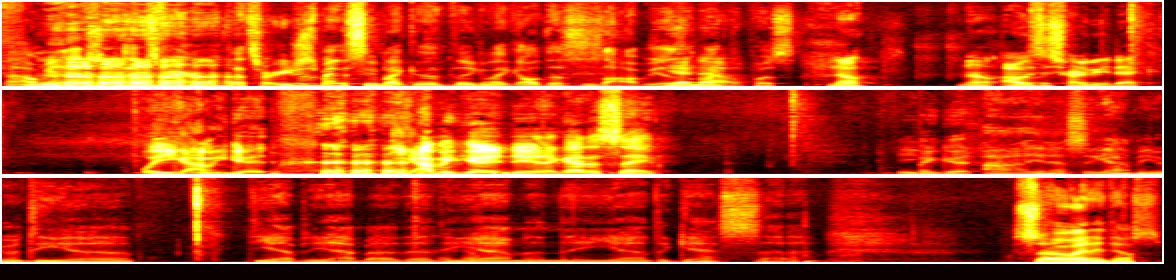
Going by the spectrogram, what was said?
I mean, that's, that's fair. That's fair. You just made it seem like the thing like, oh, this is obvious. Yeah, no, Octopus. no, no. I was just trying to be a dick. Well, you got me good. you got me good, dude. I gotta say, you got me good. Ah, yes, you got me with the uh, the uh, the uh, the the um, the uh, the guess. Uh, so anything else?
